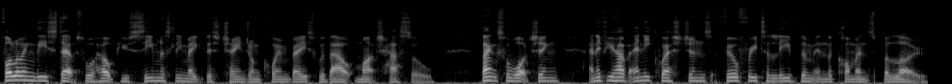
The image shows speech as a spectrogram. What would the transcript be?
Following these steps will help you seamlessly make this change on Coinbase without much hassle. Thanks for watching, and if you have any questions, feel free to leave them in the comments below.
